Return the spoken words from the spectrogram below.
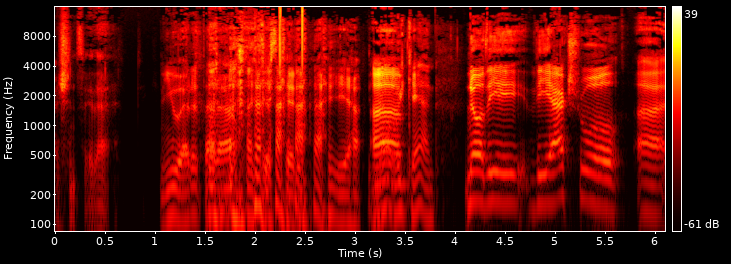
I shouldn't say that. Can you edit that out? Just kidding. yeah, no, we Um, can. No, the the actual, uh,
